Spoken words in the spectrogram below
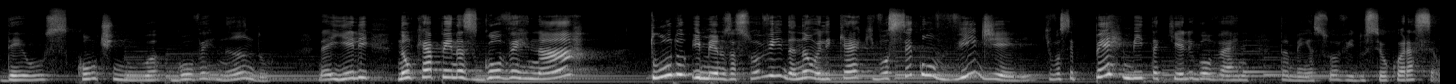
Deus continua governando. Né? E Ele não quer apenas governar tudo e menos a sua vida. Não, ele quer que você convide ele, que você permita que ele governe também a sua vida, o seu coração.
